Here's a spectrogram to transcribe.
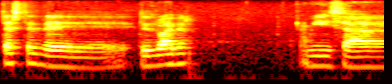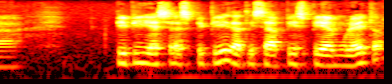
tested the, the driver with a PPSSPP, that is a PSP emulator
